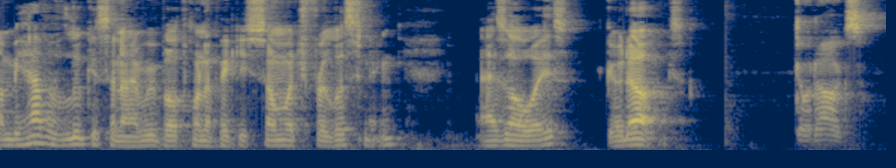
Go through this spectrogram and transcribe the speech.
On behalf of Lucas and I, we both want to thank you so much for listening. As always, go dogs. Go dogs.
